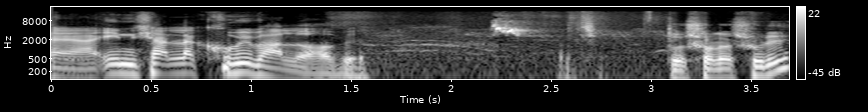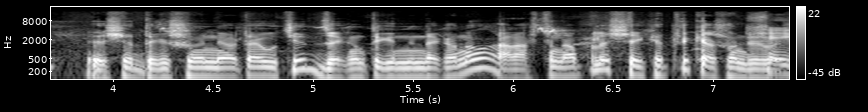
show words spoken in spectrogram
হ্যাঁ ইনশাল্লাহ খুবই ভালো হবে। আচ্ছা। তো সরাসরি এসে দেখে শুনে নেওয়াটা উচিত যেখান থেকে নিন না কেন আর আসতে না পারলে সেই ক্ষেত্রে ক্যাশ অন ডেলিভারি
